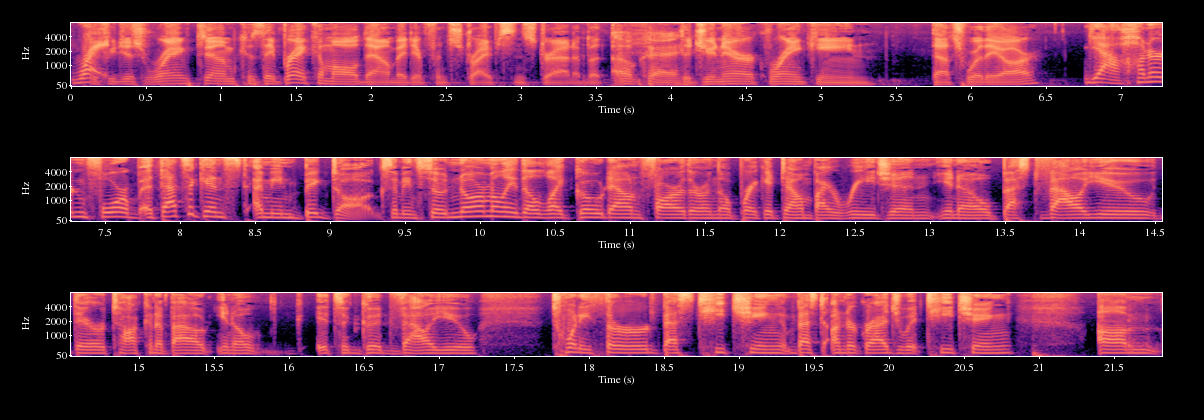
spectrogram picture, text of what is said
Right. If you just ranked them, because they break them all down by different stripes and strata, but Okay. the generic ranking, that's where they are. Yeah, 104, but that's against, I mean, big dogs. I mean, so normally they'll like go down farther and they'll break it down by region, you know, best value. They're talking about, you know, it's a good value. 23rd, best teaching, best undergraduate teaching. Um,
